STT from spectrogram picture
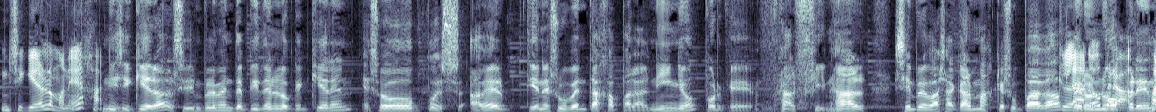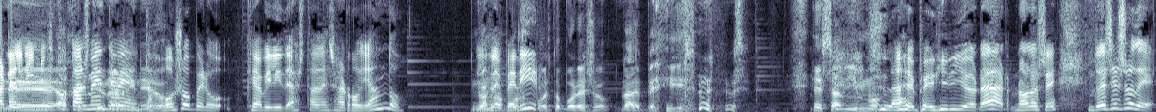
Ni siquiera lo manejan. Ni siquiera, simplemente piden lo que quieren. Eso, pues, a ver, tiene sus ventajas para el niño, porque al final siempre va a sacar más que su paga, Claro, pero no para, aprende para el niño es totalmente ventajoso, pero ¿qué habilidad está desarrollando? No, la de no, pedir. Por supuesto, por eso, la de pedir. Esa mismo. La de pedir y llorar, no lo sé. Entonces eso de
